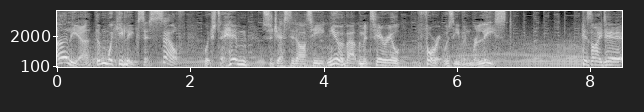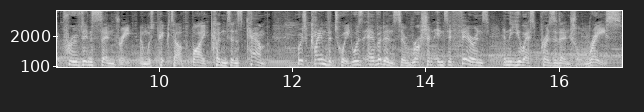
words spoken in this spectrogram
earlier than WikiLeaks itself, which to him suggested RT knew about the material before it was even released. His idea proved incendiary and was picked up by Clinton's camp, which claimed the tweet was evidence of Russian interference in the US presidential race.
